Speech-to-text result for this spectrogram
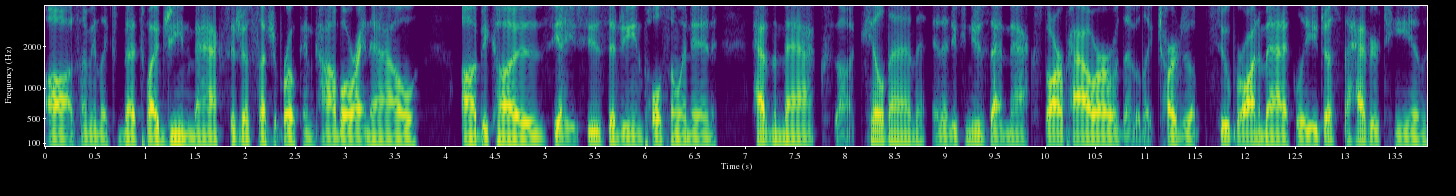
Uh, so I mean, like that's why Gene Max is just such a broken combo right now. Uh, because yeah, you just use the Gene, pull someone in, have the Max, uh, kill them, and then you can use that Max star power that would like charges up super automatically just to have your team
